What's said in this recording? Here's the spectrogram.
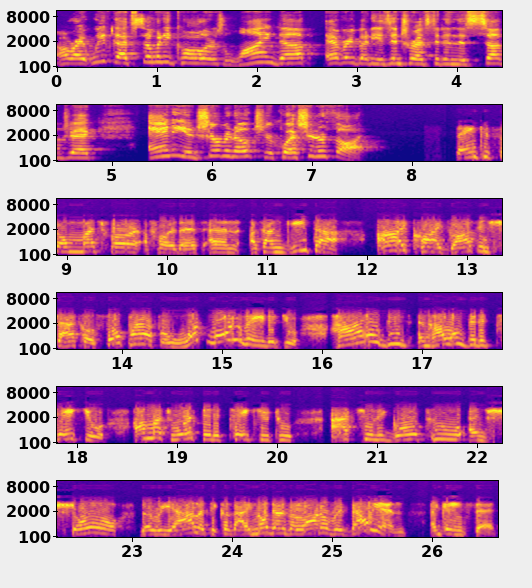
All right. We've got so many callers lined up. Everybody is interested in this subject. Annie and Sherman Oaks, your question or thought? Thank you so much for, for this. And uh, Sangita, I cried, God in shackles, so powerful. What motivated you? How did and how long did it take you? How much work did it take you to actually go through and show the reality? Because I know there's a lot of rebellion against it.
